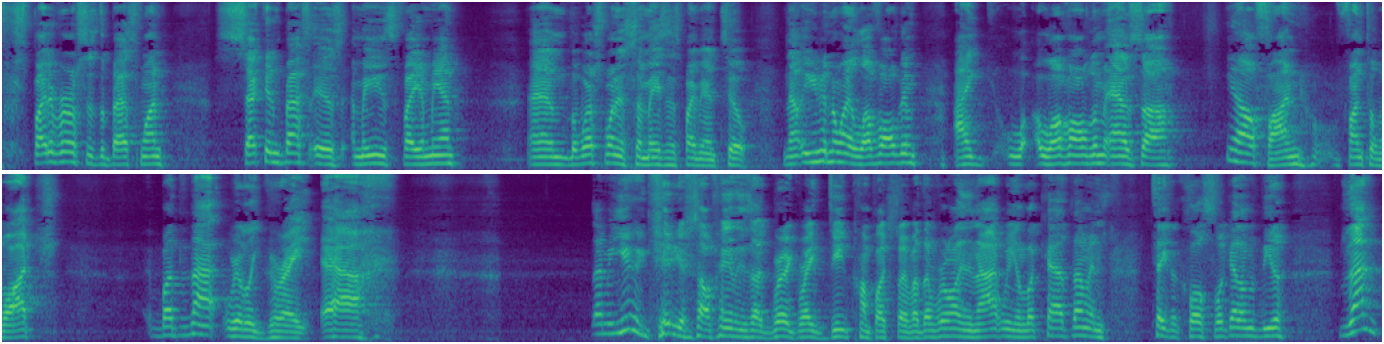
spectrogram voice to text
Spider-Verse is the best one. Second best is Amazing Spider-Man. And the worst one is Amazing Spider-Man 2. Now, even though I love all of them, I l- love all of them as, uh, you know, fun. Fun to watch. But not really great. Uh, I mean, you can kid yourself saying these are great, great, deep, complex stories, but they're really not when you look at them and take a close look at them. They're not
